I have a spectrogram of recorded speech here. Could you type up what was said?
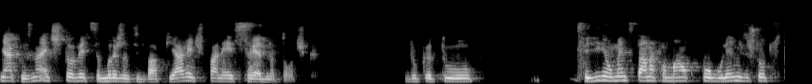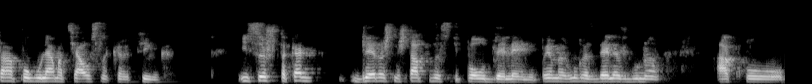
някой знае, че той вече са мръжнати два PR и че това не е средна точка. Докато в един момент станаха малко по-големи, защото става по-голяма цялостна картинка. И също така гледаш нещата да са ти по-отделени. Примерно, разделяш го на ако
